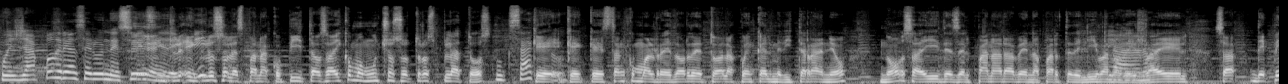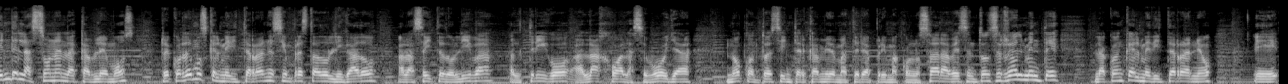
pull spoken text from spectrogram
pues ya podría ser una Sí, especie de pizza. incluso la espanacopita, o sea, hay como muchos otros platos que, que- que están como alrededor de toda la cuenca del Mediterráneo, ¿no? O sea, ahí desde el pan árabe en la parte del Líbano, de. Israel, o sea, depende la zona en la que hablemos. Recordemos que el Mediterráneo siempre ha estado ligado al aceite de oliva, al trigo, al ajo, a la cebolla, ¿no? Con todo ese intercambio de materia prima con los árabes. Entonces, realmente la cuenca del Mediterráneo eh,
